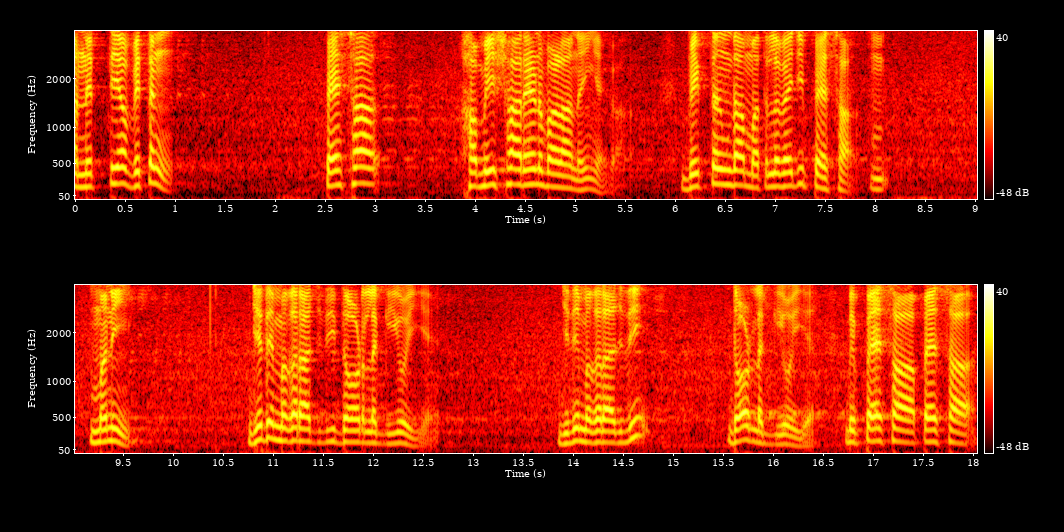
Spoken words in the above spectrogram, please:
ਅਨਿਤਯ ਵਿਤੰ। ਪੈਸਾ ਹਮੇਸ਼ਾ ਰਹਿਣ ਵਾਲਾ ਨਹੀਂ ਹੈਗਾ। ਵਿਤਨ ਦਾ ਮਤਲਬ ਹੈ ਜੀ ਪੈਸਾ ਮਨੀ ਜਿਹਦੇ ਮਗਰ ਅੱਜ ਦੀ ਦੌੜ ਲੱਗੀ ਹੋਈ ਹੈ। ਜਿਹਦੇ ਮਗਰ ਅੱਜ ਦੀ ਦੌੜ ਲੱਗੀ ਹੋਈ ਹੈ। ਵੀ ਪੈਸਾ ਪੈਸਾ,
